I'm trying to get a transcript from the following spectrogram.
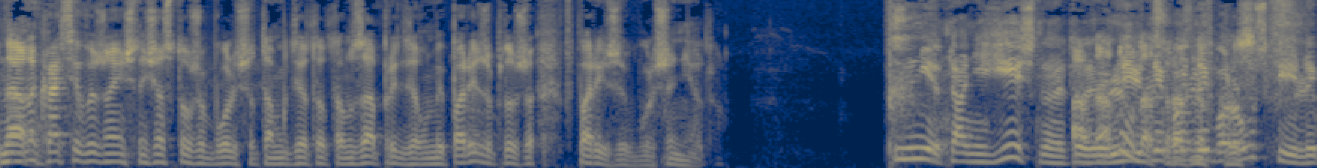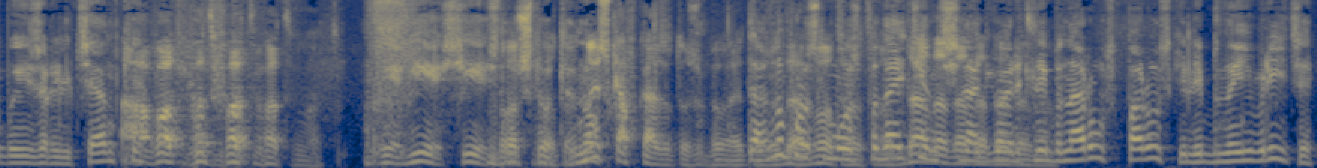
на- наверное, красивые женщины сейчас тоже больше там где-то там за пределами Парижа, потому что в Париже их больше нет. Ну, Нет, они есть, но это А, да, ну, либо, либо вкус. русские, либо израильтянки. вот, вот, вот, вот, вот. Нет, есть, есть. ну Вот, что вот. ты. Ну, ну, из Кавказа тоже бывает. да, тоже, ну просто вот, может вот, подойти Да, да, начинать да, да, говорить да, либо на рус- по-русски, либо на иврите.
